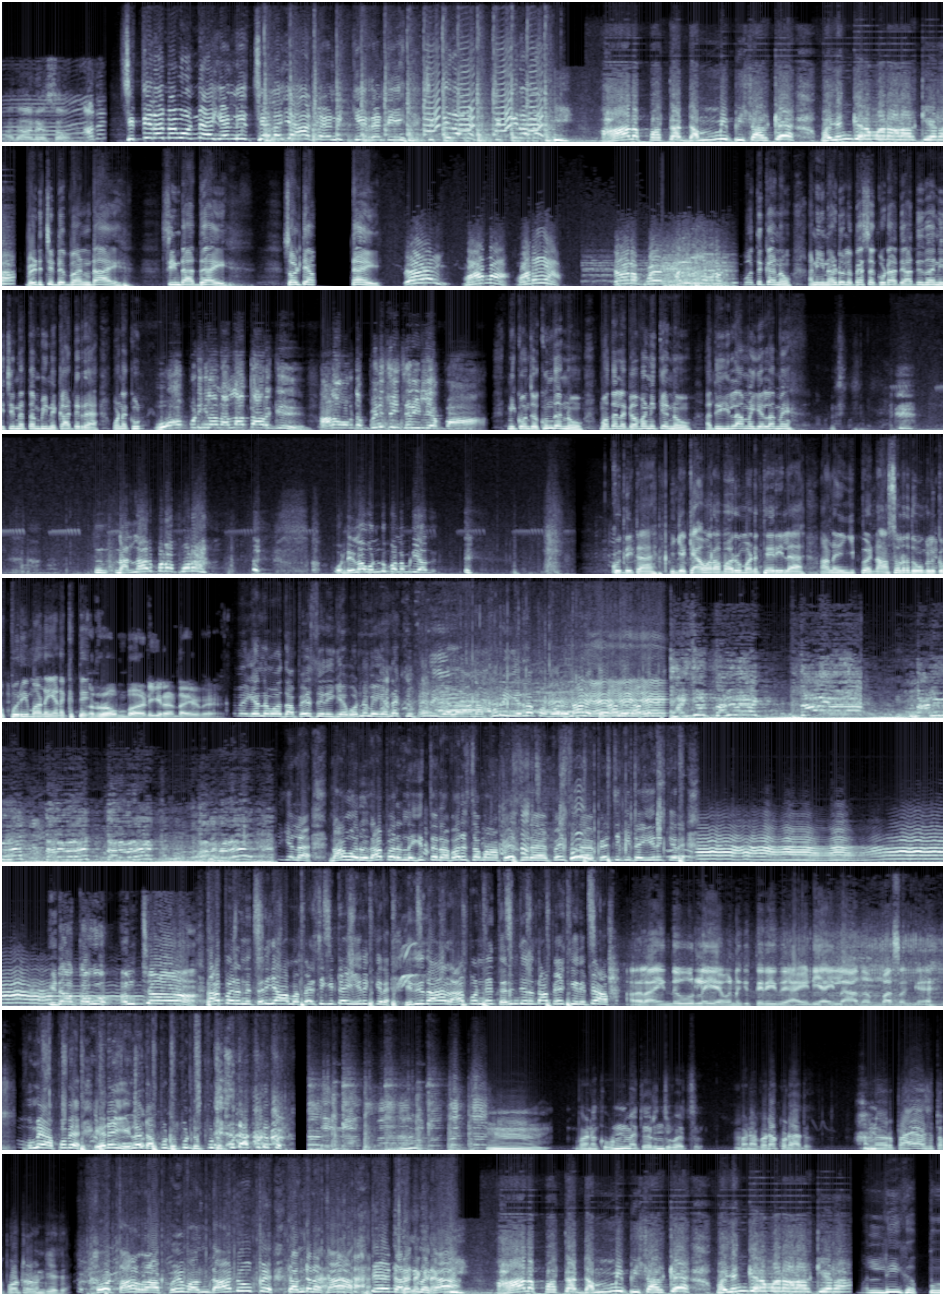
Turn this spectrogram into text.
அதான் நேசம். சித்திரமே ஒண்ணு எண்ணி சிலையாக நிக்கிறண்டி சித்திரமே சித்திரமே. ஆளை பார்த்தா டம்மி பீஸா இருக்க பயங்கரமான ஆளா இருக்கேடா வெடிச்சிட்டு வேண்டாய் சீண்டா தாய் சொல்லிட்டேன் டேய். ஏய் மாமா மடையா. ஒத்துக்கணும். நீ நடுவுல பேசக்கூடாது. அதுதான் நீ சின்ன தம்பின்னு காட்டுற. உனக்கு உன்- ஓப்பனிங்லாம் நல்லா தான் இருக்கு. ஆனா உன்கிட்ட பிடிச்சும் சரியில்லையாப்பா. நீ கொஞ்சம் குந்தணும். முதல்ல கவனிக்கணும். அது இல்லாம எல்லாமே நல்லா இருப்படா போடா. உன்னெல்லாம் ஒண்ணும் பண்ண முடியாது. குந்திட்டேன். இங்க கேமரா வருமானு தெரியல. ஆனா இப்ப நான் சொல்றது உங்களுக்கு புரியுமான்னு எனக்கு தெரியும் ரொம்ப அடிக்கிறான்டா இவன். என்னமோ தான் பேசுறீங்க. ஒண்ணுமே எனக்கு புரியல. ஆனா புரிகிறப்ப ஒரு நாளைக்கு நாலு புரியல. நான் ஒரு ராப்பர் இத்தனை வருஷமா பேசுறேன் பேசுறேன் பேசிக்கிட்டே இருக்கிறேன். இதா கவு அம்சா ராப்பர்னு தெரியாம பேசிக்கிட்டே இருக்கிறேன் இதுதான் ராப்பர்னு தெரிஞ்சிருந்தா பேசியிருப்பேன். அதெல்லாம் இந்த ஊர்ல எவனுக்கு தெரியுது? ஐடியா இல்லாத பசங்க. அப்பவுமே அப்பவே இடையில டப்பு டுப்பு டுப்பு டுப்பு டப்பு டுப்பு. ம் உனக்கு உண்மை தெரிஞ்சு போச்சு. உன்னை விடக்கூடாது. இன்னொரு பாயாசத்தை போட்டுற வேண்டியது. போட்டா ராப்பு வந்தா டூப்பு டண்டனக்கா ஏ டண்டனக்கா ஆளை பார்த்தா டம்மி பீஸா இருக்க பயங்கரமான ஆளா இருக்கேடா. மல்லிகைப்பூ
